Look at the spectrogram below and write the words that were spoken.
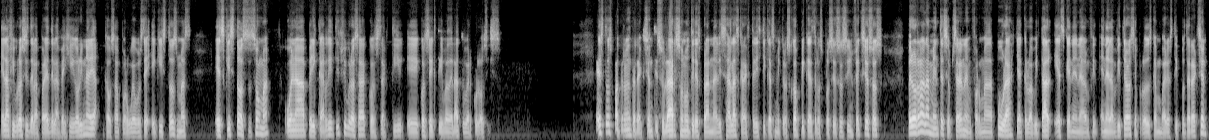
en la fibrosis de la pared de la vejiga urinaria causada por huevos de esquistosoma o en la pericarditis fibrosa eh, constrictiva de la tuberculosis. Estos patrones de reacción tisular son útiles para analizar las características microscópicas de los procesos infecciosos, pero raramente se observan en forma pura, ya que lo habitual es que en el, anfitrión se produzcan varios tipos de reacción.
